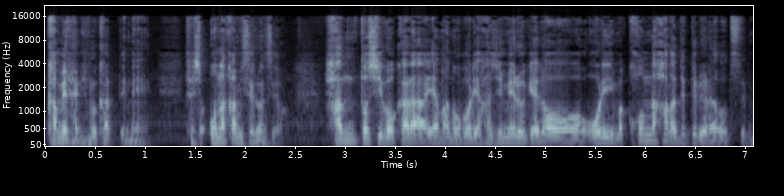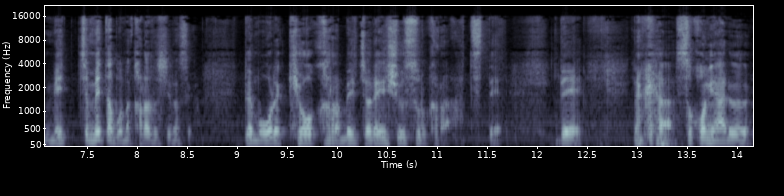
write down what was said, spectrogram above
カメラに向かってね、最初お腹見せるんですよ。半年後から山登り始めるけど、俺今こんな腹出てるやろ、つってめっちゃメタボな体してるんですよ。でも俺今日からめっちゃ練習するから、つって。で、なんか、そこにある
